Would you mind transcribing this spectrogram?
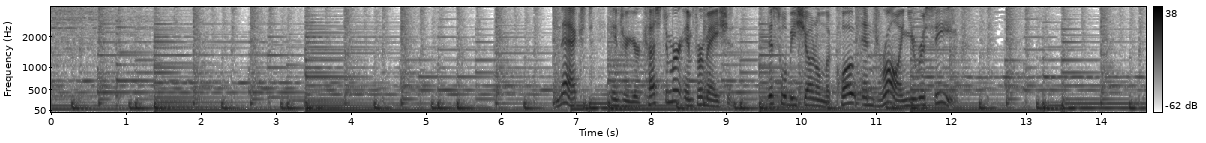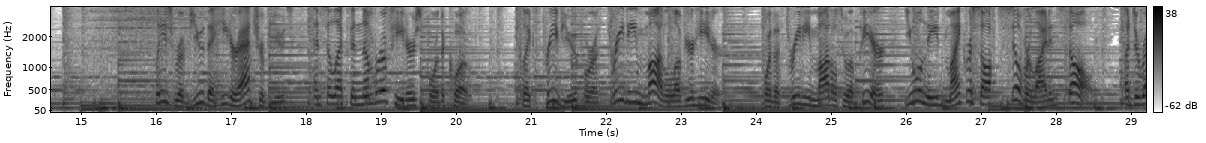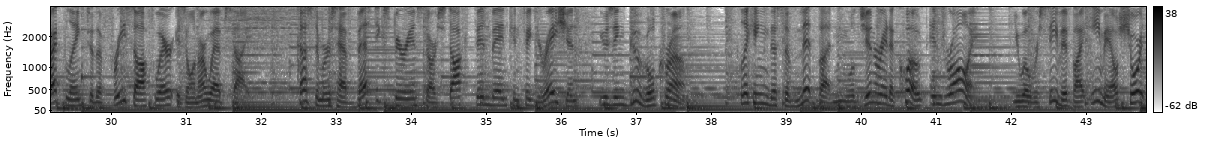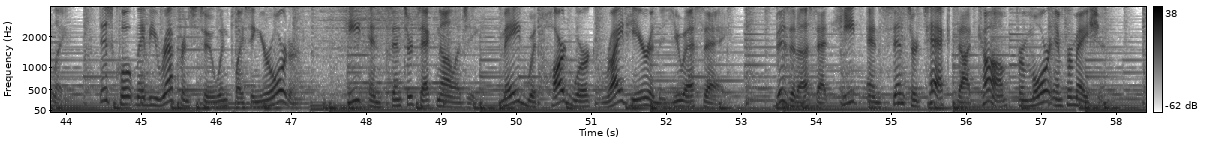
Next, enter your customer information. This will be shown on the quote and drawing you receive. Please review the heater attributes and select the number of heaters for the quote. Click Preview for a 3D model of your heater. For the 3D model to appear, you will need Microsoft Silverlight installed. A direct link to the free software is on our website. Customers have best experienced our stock thin band configuration using Google Chrome. Clicking the Submit button will generate a quote and drawing. You will receive it by email shortly. This quote may be referenced to when placing your order. Heat and Sensor Technology, made with hard work right here in the USA. Visit us at heatandsensortech.com for more information.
